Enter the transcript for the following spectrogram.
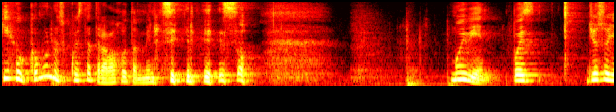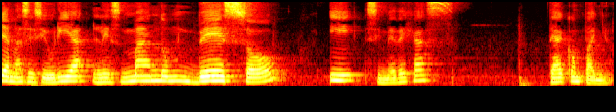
Hijo, ¿cómo nos cuesta trabajo también hacer eso? Muy bien, pues yo soy Ana Ceci les mando un beso y si me dejas, te acompaño.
